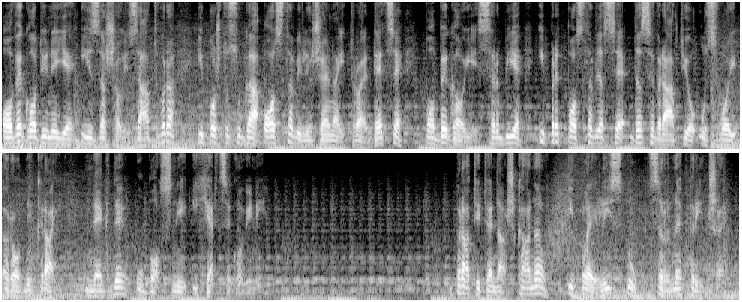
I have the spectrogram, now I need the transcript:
Ove godine je izašao iz zatvora i pošto su ga ostavili žena i troje dece, pobegao je iz Srbije i pretpostavlja se da se vratio u svoj rodni kraj – negde u Bosni i Hercegovini. Pratite naš kanal i playlistu Crne priče.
